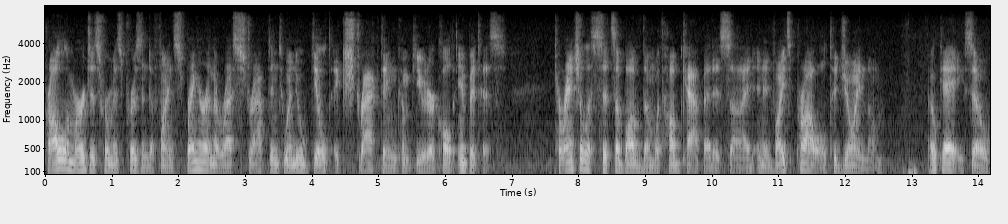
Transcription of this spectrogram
Prowl emerges from his prison to find Springer and the rest strapped into a new guilt extracting computer called Impetus. Tarantula sits above them with Hubcap at his side and invites Prowl to join them. Okay, so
